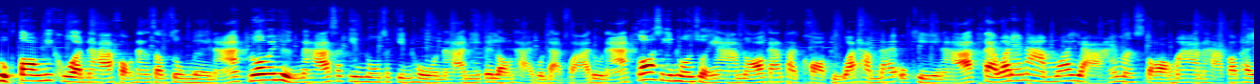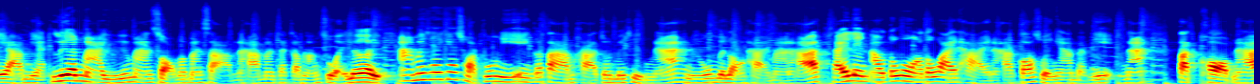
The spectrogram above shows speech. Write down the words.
ถูกต้องที่ควรนะคะของทางซัมซุงเลยนะ รวมไปถึงนะคะสกินโทนสกินโทนนะคะนี้ไปลองถ่ายบนดาดฟ้าดูนะ ก็สกินโทนสวยงามเนาะการตัดขอบถือว่าทำได้โอเคนะคะ แต่ว่าแนะนำว่าอย่าให้มันสตรองมากนะคะ ก็พยายามเนี่ยเลื่อนมาอยู่ที่ประมาณ2ประมาณ3นะคะมันจะกำลังสวยเลยอะไม่ใช่แค่ช็อตพวกนี้เองก็ตามค่ะ จนไปถึงนะนิ้วไปลองถ่ายมานะคะ ใช้เลนส์อัลตร้าวงอัลตร้าไวถ่ายนะคะ ก็สวยงามแบบนี้นะตัดขอบนะคะ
